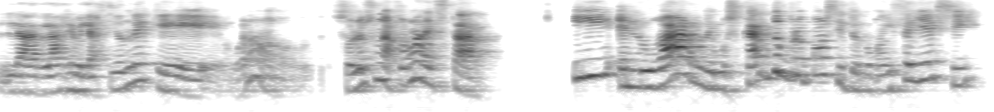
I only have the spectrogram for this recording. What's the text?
la, la revelación de que, bueno, solo es una forma de estar y en lugar de buscar tu propósito, como dice Jessie,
